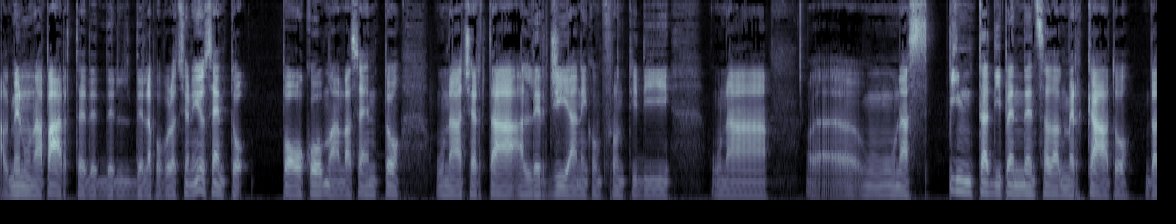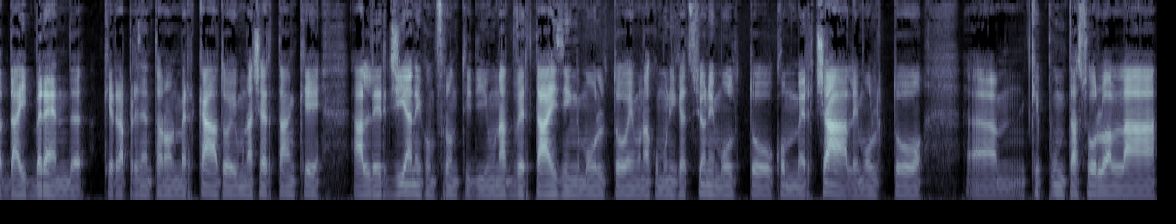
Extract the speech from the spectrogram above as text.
almeno una parte de- de- della popolazione. Io sento poco, ma la sento una certa allergia nei confronti di una, uh, una spinta dipendenza dal mercato, da- dai brand che rappresentano il mercato e una certa anche allergia nei confronti di un advertising molto e una comunicazione molto commerciale, molto um, che punta solo alla,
